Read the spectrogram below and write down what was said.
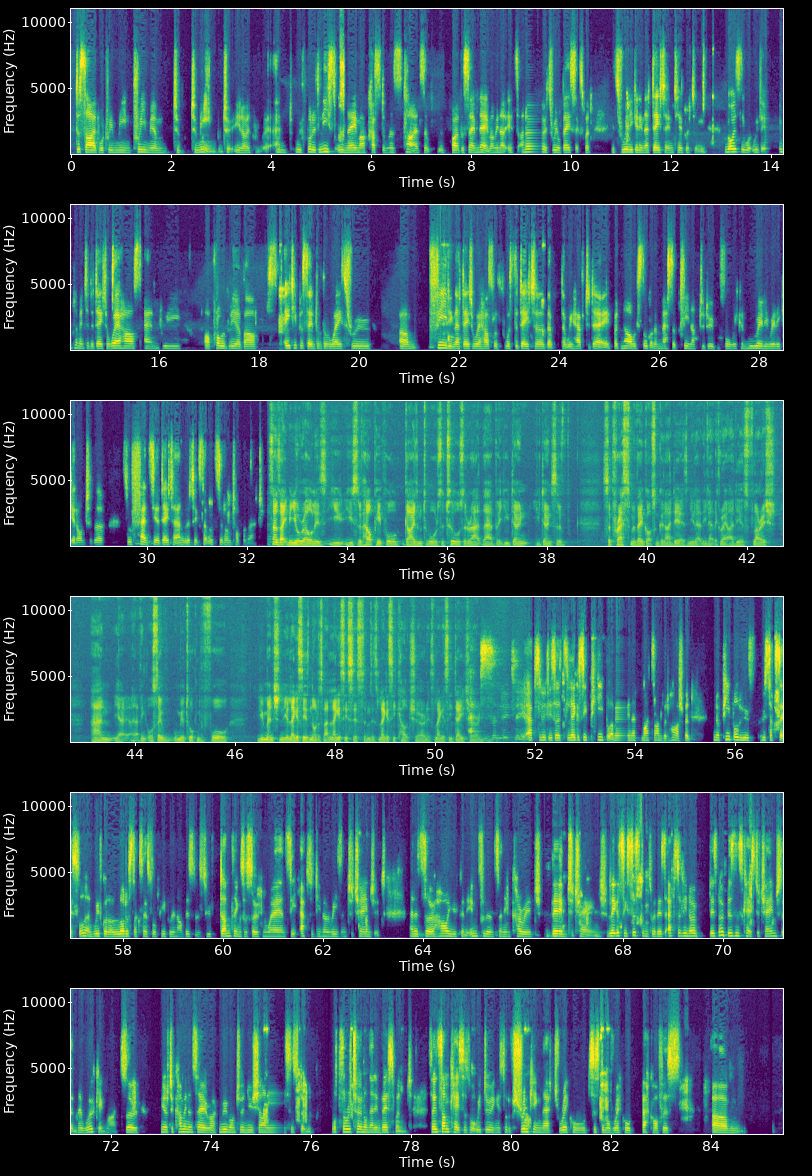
decide what we mean premium to, to mean to you know and we've got at least all name our customers clients by the same name i mean it's i know it's real basics but it's really getting that data integrity we've obviously we've implemented a data warehouse and we are probably about 80% of the way through um, feeding that data warehouse with, with the data that, that we have today. But now we've still got a massive cleanup to do before we can really, really get onto the sort of fancier data analytics that would sit on top of that. It sounds like I mean your role is you you sort of help people guide them towards the tools that are out there, but you don't you don't sort of suppress them if they've got some good ideas, and you let you let the great ideas flourish. And yeah, I think also when we were talking before, you mentioned your legacy is not just about legacy systems; it's legacy culture and it's legacy data. Absolutely, absolutely. So it's legacy people. I mean, that might sound a bit harsh, but you know people who've successful and we've got a lot of successful people in our business who've done things a certain way and see absolutely no reason to change it. And it's so how you can influence and encourage them to change. Legacy systems where there's absolutely no there's no business case to change them. They're working right? So you know to come in and say right move on to a new shiny system what's the return on that investment? So in some cases what we're doing is sort of shrinking that record system of record back office um,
